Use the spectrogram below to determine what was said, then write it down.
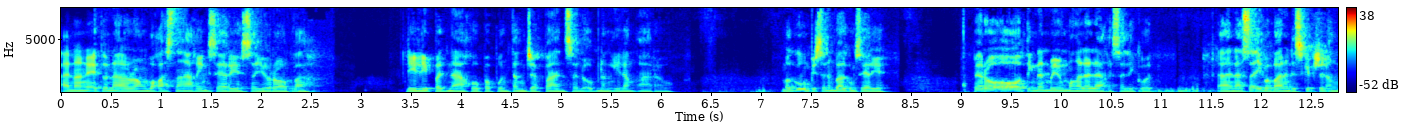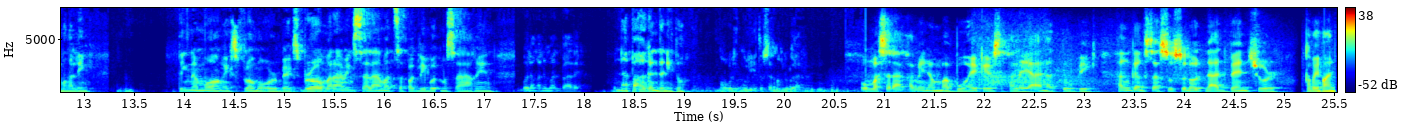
Ano na ito na ang wakas ng aking serye sa Europa. Lilipad na ako papuntang Japan sa loob ng ilang araw. Mag-uumpisa ng bagong serye. Pero oo, tingnan mo yung mga lalaki sa likod. Ah, nasa ibaba ng description ang mga link. Tingnan mo ang Explomo Urbex. Bro, maraming salamat sa paglibot mo sa akin. Walang anuman, pare. Napakaganda nito. Mauling-muli ito sa mga lugar. Umasara kami ng mabuhay kayo sa kalayaan at tubig hanggang sa susunod na adventure. Kapay.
